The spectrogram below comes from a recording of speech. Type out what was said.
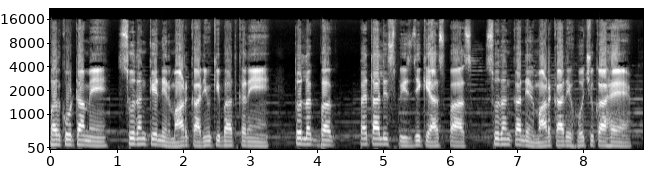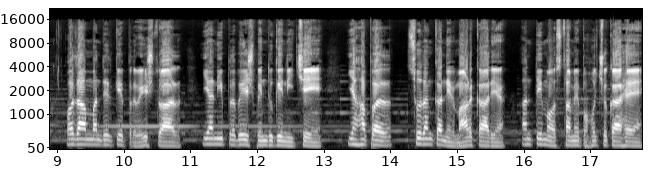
परकोटा में सुरंग के निर्माण कार्यों की बात करें तो लगभग 45 फ़ीसदी के आसपास सुरंग का निर्माण कार्य हो चुका है और राम मंदिर के प्रवेश द्वार, यानी प्रवेश बिंदु के नीचे, यहाँ पर सुरंग का निर्माण कार्य अंतिम अवस्था में पहुँच चुका है,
